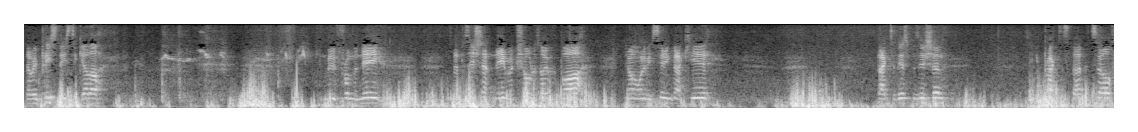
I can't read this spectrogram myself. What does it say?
Now we piece these together. Move from the knee. So position that knee but shoulders over the bar. You don't want to be sitting back here. Back to this position. So you can practice that itself.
